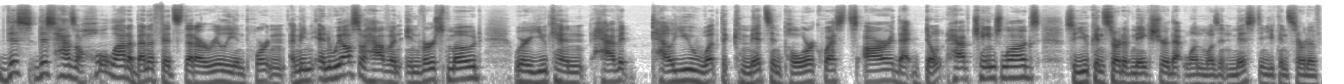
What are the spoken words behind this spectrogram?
this this has a whole lot of benefits that are really important. I mean, and we also have an inverse mode where you can have it tell you what the commits and pull requests are that don't have change logs, so you can sort of make sure that one wasn't missed, and you can sort of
